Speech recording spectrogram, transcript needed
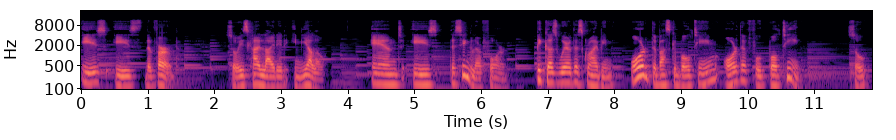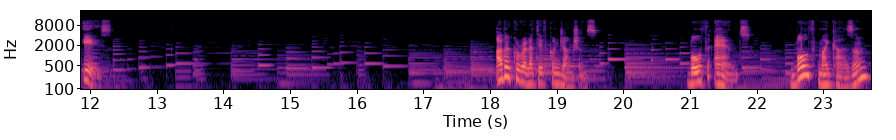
is is the verb, so it's highlighted in yellow, and is the singular form, because we're describing or the basketball team or the football team, so is. Other correlative conjunctions. Both ands. Both my cousin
